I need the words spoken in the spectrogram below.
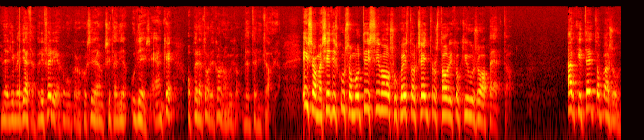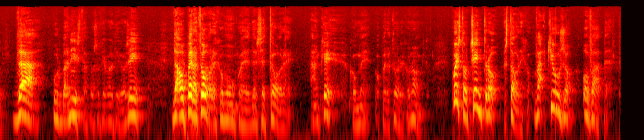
nell'immediata periferia, comunque lo considera un cittadino udinese e anche operatore economico del territorio. Insomma, si è discusso moltissimo su questo centro storico chiuso o aperto. Architetto Pasut, da urbanista, posso chiamarti così, da operatore comunque del settore, anche come operatore economico. Questo centro storico va chiuso o va aperto?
